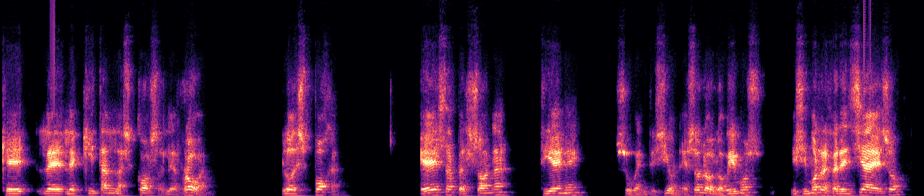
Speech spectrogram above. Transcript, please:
que le, le quitan las cosas, le roban, lo despojan, esa persona tiene su bendición. Eso lo, lo vimos, hicimos referencia a eso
